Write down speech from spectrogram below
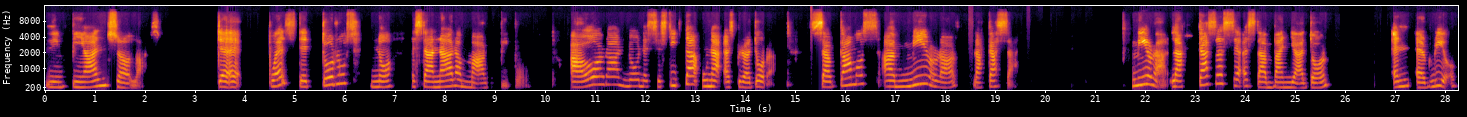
limpian solas. Después de todos, no está nada mal, people. Ahora no necesita una aspiradora. Salgamos a mirar la casa. Mira, la casa se está bañando en el río.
